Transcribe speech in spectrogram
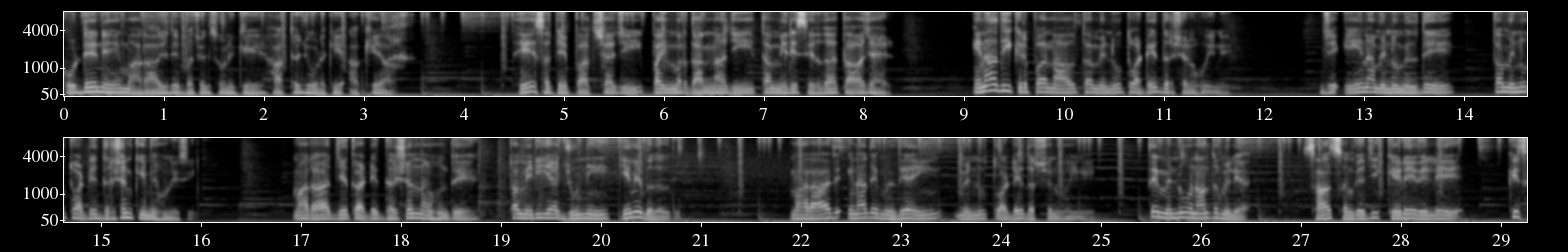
ਕੋਡੇ ਨੇ ਮਹਾਰਾਜ ਦੇ ਬਚਨ ਸੁਣ ਕੇ ਹੱਥ ਜੋੜ ਕੇ ਆਖਿਆ, ਹੇ ਸੱਚੇ ਪਾਤਸ਼ਾਹ ਜੀ, ਭਾਈ ਮਰਦਾਨਾ ਜੀ, ਤਾਂ ਮੇਰੇ ਸਿਰ ਦਾ ਤਾਜ ਹੈ। ਇਹਨਾਂ ਦੀ ਕਿਰਪਾ ਨਾਲ ਤਾਂ ਮੈਨੂੰ ਤੁਹਾਡੇ ਦਰਸ਼ਨ ਹੋਏ ਨੇ। ਜੇ ਇਹ ਨਾ ਮੈਨੂੰ ਮਿਲਦੇ, ਤਾਂ ਮੈਨੂੰ ਤੁਹਾਡੇ ਦਰਸ਼ਨ ਕਿਵੇਂ ਹੋਣੇ ਸੀ? ਮਹਾਰਾਜ, ਜੇ ਤੁਹਾਡੇ ਦਰਸ਼ਨ ਨਾ ਹੁੰਦੇ, ਤਾਂ ਮੇਰੀ ਇਹ ਜੂਨੀ ਕਿਵੇਂ ਬਦਲਦੀ? ਮਹਾਰਾਜ, ਇਹਨਾਂ ਦੇ ਮਿਲਦਿਆਂ ਹੀ ਮੈਨੂੰ ਤੁਹਾਡੇ ਦਰਸ਼ਨ ਹੋਏ ਨੇ ਤੇ ਮੈਨੂੰ ਆਨੰਦ ਮਿਲਿਆ। ਸਾਧ ਸੰਗਤ ਜੀ, ਕਿਹੜੇ ਵੇਲੇ ਕਿਸ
